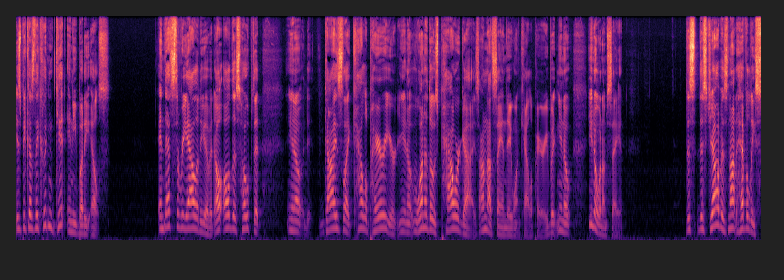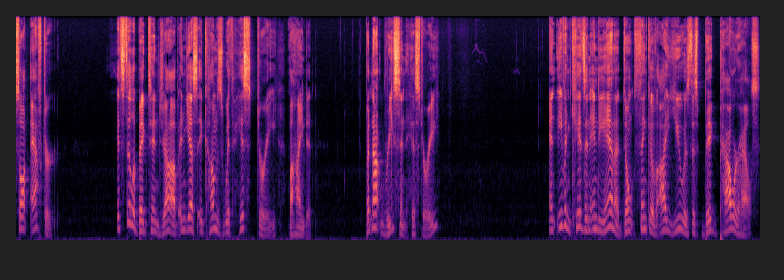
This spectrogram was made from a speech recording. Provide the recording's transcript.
is because they couldn't get anybody else. And that's the reality of it. All, all this hope that, you know, guys like Calipari or, you know, one of those power guys. I'm not saying they want Calipari, but, you know, you know what I'm saying. This, this job is not heavily sought after. It's still a Big Ten job, and yes, it comes with history behind it, but not recent history. And even kids in Indiana don't think of IU as this big powerhouse.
